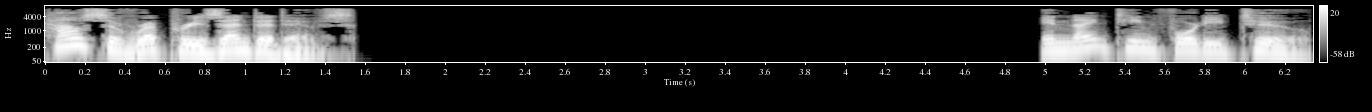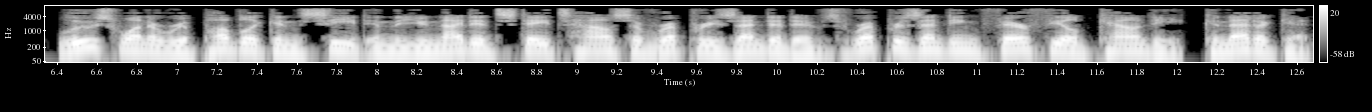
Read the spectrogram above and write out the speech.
House of Representatives In 1942, Luce won a Republican seat in the United States House of Representatives representing Fairfield County, Connecticut,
